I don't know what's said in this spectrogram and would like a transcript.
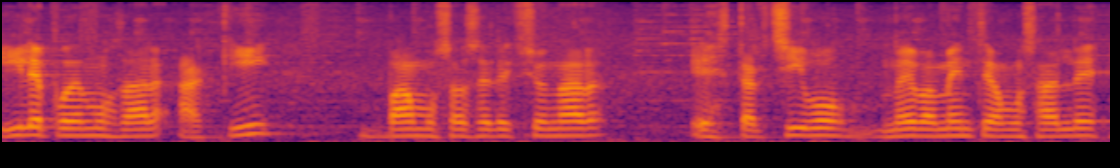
y le podemos dar aquí, vamos a seleccionar este archivo, nuevamente vamos a darle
